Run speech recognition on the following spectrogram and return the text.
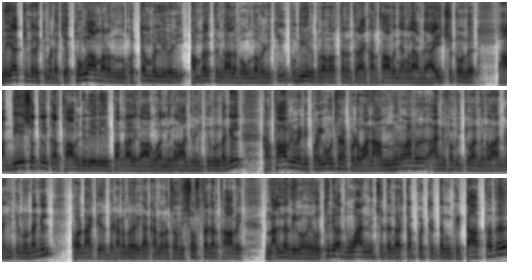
നെയ്യാറ്റുകരയ്ക്കും ഇടയ്ക്ക് തൂങ്ങാമ്പറ നിന്ന് കുറ്റമ്പള്ളി വഴി അമ്പലത്തിൻകാല പോകുന്ന വഴിക്ക് പുതിയൊരു പ്രവർത്തനത്തിനായി കർത്താവ് ഞങ്ങളെ അവിടെ അയച്ചിട്ടുണ്ട്. ആ ദേശത്തിൽ കർത്താവിന്റെ വേലയിൽ പങ്കാളികളാകുവാൻ നിങ്ങൾ ആഗ്രഹിക്കുന്നുണ്ടെങ്കിൽ കർത്താവിന് വേണ്ടി പ്രയോജനപ്പെടുവാൻ ആ നിറവ് അനുഭവിക്കുവാൻ നിങ്ങൾ ആഗ്രഹിക്കുന്നുണ്ടെങ്കിൽ കോൺടാക്ട് ചെയ്തിട്ട് കടന്നു വരിക. കണ്ണടച്ചോ വിശ്വസ്ത കർത്താവെ നല്ല ദൈവമേ. ഒത്തിരി അധ്വാനിച്ചിട്ടും കഷ്ടപ്പെട്ടിട്ടും കിട്ടാത്തത്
